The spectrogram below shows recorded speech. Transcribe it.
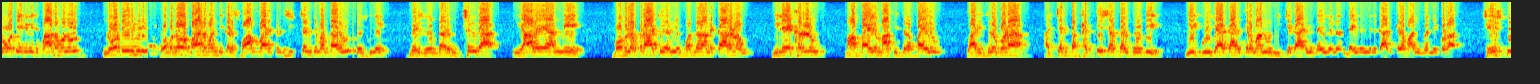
నూట ఎనిమిది పాదములు. నూట ఎనిమిది ఒకటో పాదం మంది ఇక్కడ స్వామివారి ప్రతిష్ఠించబడ్డారు. చేసుకుని వెడుతుంటారు. ముఖ్యంగా ఈ ఆలయాన్ని బహుళ ప్రాచుర్యం పొందడానికి కారణం విలేఖరులు మా అబ్బాయిలు మాకు ఇద్దరు అబ్బాయిలు వారిద్దరూ కూడా అత్యంత భక్తి శ్రద్ధలతోటి ఈ పూజా కార్యక్రమాలు నిత్య కార్య దైవ దైనందిన కార్యక్రమాలు ఇవన్నీ కూడా చేస్తూ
